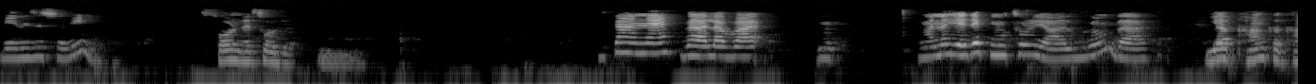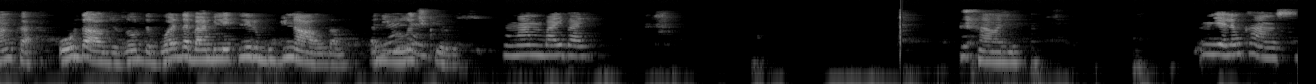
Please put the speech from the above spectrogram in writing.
Denizi sorayım mı? Sor ne soracak? Hmm. Bir tane galiba bana yedek motor yazdım da. Ya kanka kanka orada alacağız orada. Bu arada ben biletleri bugün aldım. Hadi yola Hmm. çıkıyoruz. Tamam bay bay. Tamam hadi. Yelim kalmıştı.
